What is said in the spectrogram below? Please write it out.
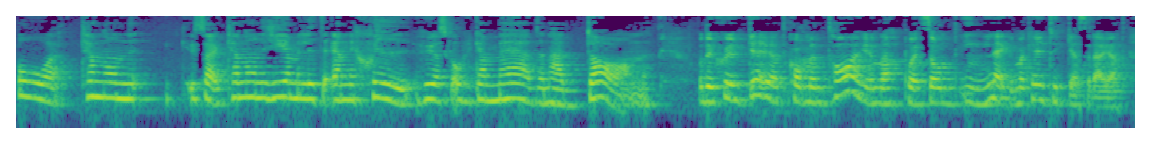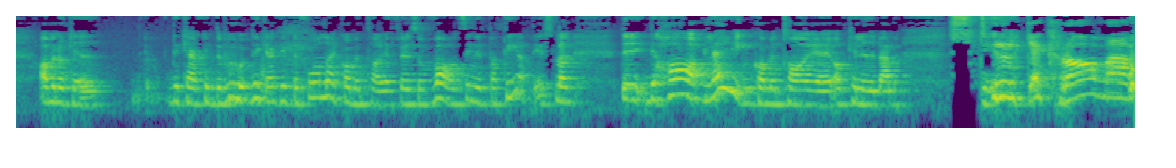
Åh, kan någon, så här, kan någon ge mig lite energi hur jag ska orka med den här dagen? Och det sjuka är ju att kommentarerna på ett sånt inlägg, man kan ju tycka sådär att, ja men okej, det kanske inte, det kanske inte får några kommentarer för det är så vansinnigt patetiskt. Men det, det haglar ju in kommentarer av kalibern Styrkekramar!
